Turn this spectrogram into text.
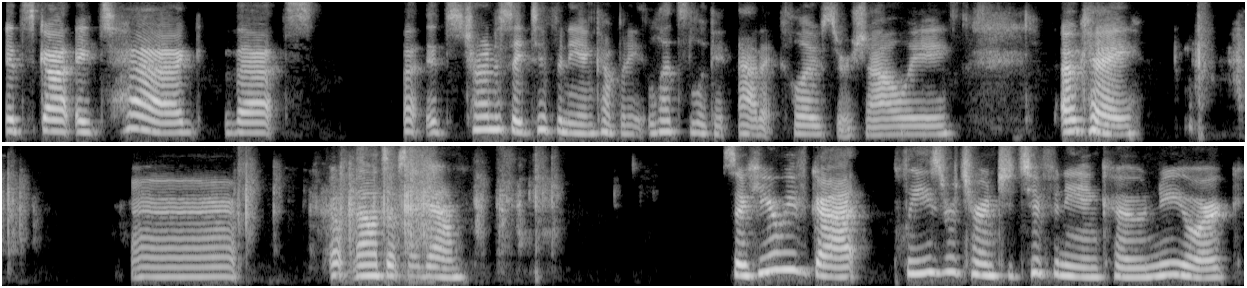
It's got a tag that's uh, it's trying to say Tiffany and Company. Let's look at, at it closer, shall we? Okay. Uh, oh, now it's upside down. So here we've got, please return to Tiffany and Co. New York.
